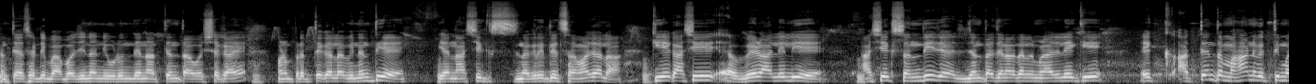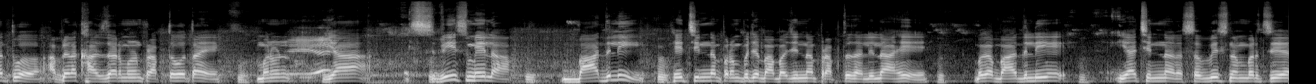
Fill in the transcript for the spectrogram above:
आणि त्यासाठी बाबाजींना निवडून देणं अत्यंत आवश्यक आहे. म्हणून प्रत्येकाला विनंती आहे या नाशिक नगरीतील समाजाला की एक अशी वेळ आलेली आहे अशी एक संधी जनता जनार्दनाला मिळालेली आहे की एक अत्यंत महान व्यक्तिमत्व आपल्याला खासदार म्हणून प्राप्त होत आहे. म्हणून या वीस मेला बादली हे चिन्ह परमपूज्य बाबाजींना प्राप्त झालेलं आहे. बघा बादली या चिन्हाला सव्वीस नंबरचे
